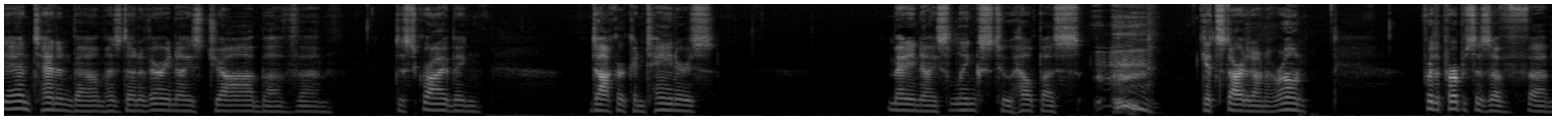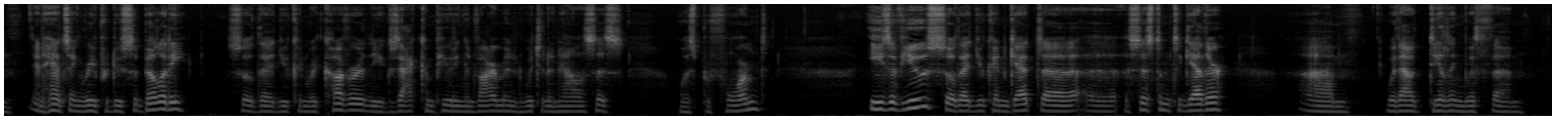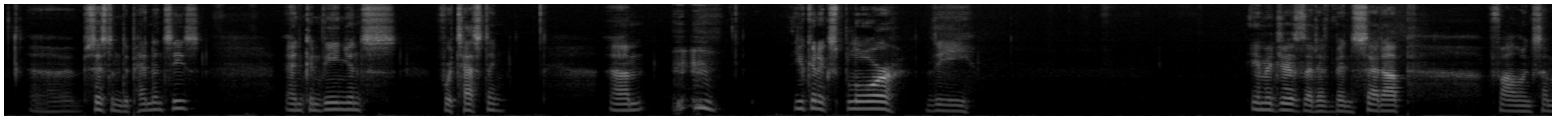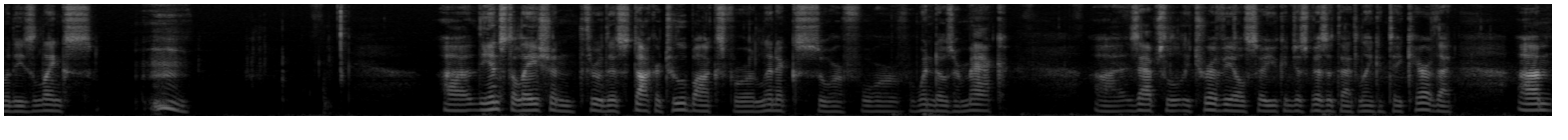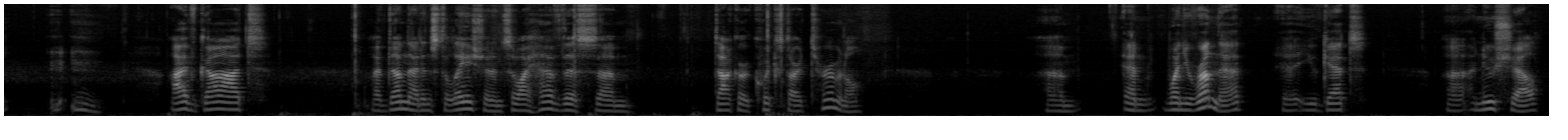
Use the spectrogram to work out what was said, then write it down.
Dan Tenenbaum has done a very nice job of um, describing Docker containers, many nice links to help us get started on our own for the purposes of um, enhancing reproducibility so that you can recover the exact computing environment in which an analysis was performed. Ease of use so that you can get uh, a, a, system together um, without dealing with um, uh, system dependencies. And convenience for testing. Um, you can explore the images that have been set up following some of these links Uh, the installation through this Docker toolbox for Linux or for, for Windows or Mac uh, is absolutely trivial, so you can just visit that link and take care of that. Um, I've got, I've done that installation, and so I have this um, Docker Quick Start Terminal. Um, and when you run that, uh, you get uh, a new shell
